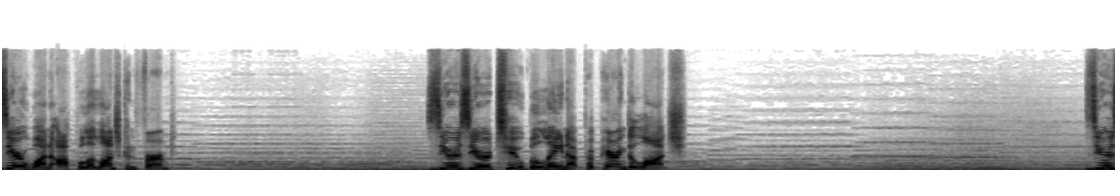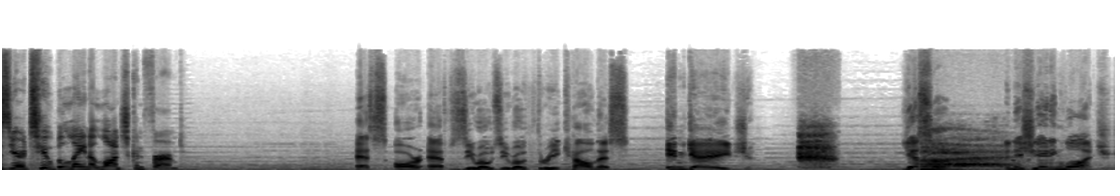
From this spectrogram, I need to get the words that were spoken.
001 Aquila, launch confirmed. 002 Belena, preparing to launch. 002 Belena, launch confirmed. SRF-003 Calnus. Engage! Yes, sir. Initiating launch.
